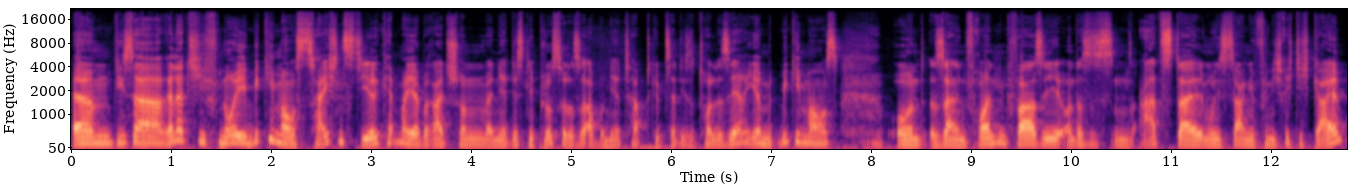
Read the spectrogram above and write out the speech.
Ähm, dieser relativ neue Mickey Mouse Zeichenstil kennt man ja bereits schon, wenn ihr Disney Plus oder so abonniert habt, gibt es ja diese tolle Serie mit Mickey Mouse und seinen Freunden quasi. Und das ist ein Artstyle, muss ich sagen, den finde ich richtig geil.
